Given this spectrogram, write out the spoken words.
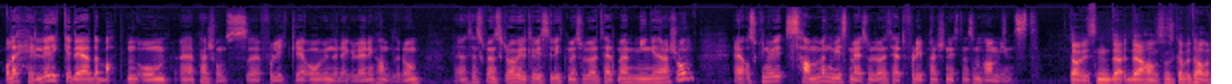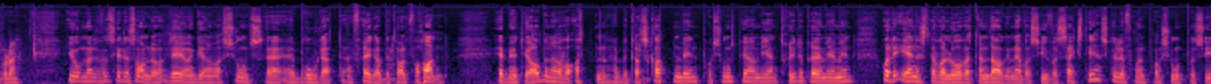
Og det er heller ikke det debatten om eh, pensjonsforliket og underregulering handler om. Eh, så jeg skulle ønske dere var villig til å vise litt mer solidaritet med min generasjon. Og så kunne vi sammen vist mer solidaritet for de pensjonistene som har minst. Davidsen, det er han som skal betale for det? Jo, men for å si det sånn da, det er jo en generasjonsbro, dette. For jeg har betalt for han. Jeg begynte i arbeid da jeg var 18. Jeg har betalt skatten min, pensjonspremien, trygdepremien min. Og det eneste jeg var lovet den dagen jeg var 67, skulle få en pensjon på, 7,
